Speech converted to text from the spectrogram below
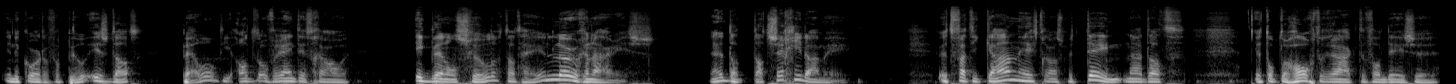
in de Court of Appeal is dat Pel, die altijd overeind heeft gehouden, ik ben onschuldig, dat hij een leugenaar is. Dat, dat zeg je daarmee. Het Vaticaan heeft trouwens meteen nadat het op de hoogte raakte van deze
